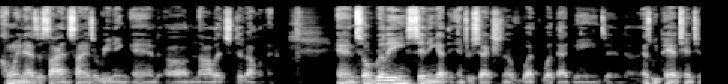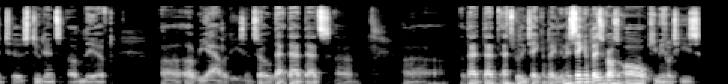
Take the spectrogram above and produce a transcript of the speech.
coin as a science, science of reading and uh, knowledge development. And so, really sitting at the intersection of what what that means, and uh, as we pay attention to students' uh, lived uh, realities, and so that that that's um, uh, that that that's really taking place, and it's taking place across all communities,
